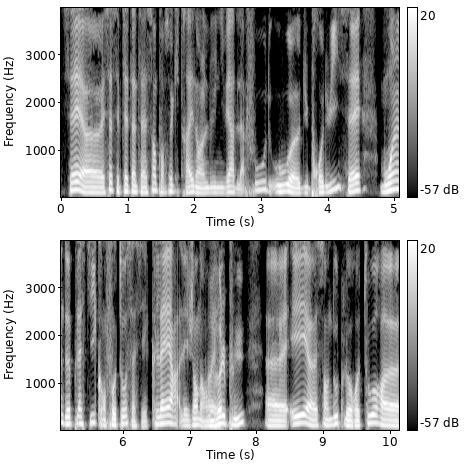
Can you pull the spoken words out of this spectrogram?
c'est euh, et ça c'est peut-être intéressant pour ceux qui travaillent dans l'univers de la food ou euh, du produit, c'est moins de plastique en photo, ça c'est clair, les gens n'en veulent plus euh, et euh, sans doute le retour euh,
